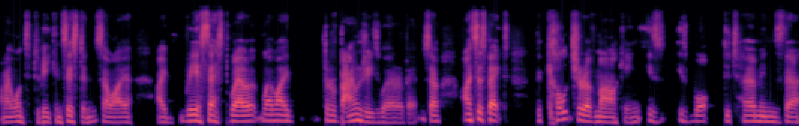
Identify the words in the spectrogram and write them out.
and i wanted to be consistent so i i reassessed where where my sort of boundaries were a bit. So I suspect the culture of marking is is what determines the,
